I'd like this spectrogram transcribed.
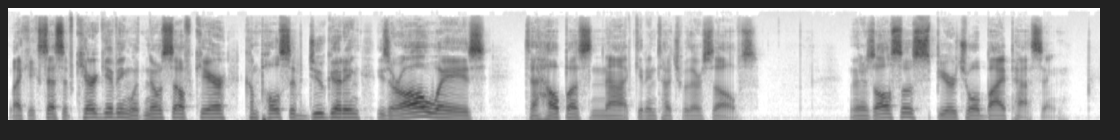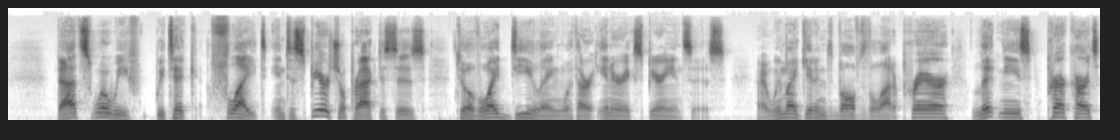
like excessive caregiving with no self care, compulsive do gooding. These are all ways to help us not get in touch with ourselves. And there's also spiritual bypassing. That's where we, we take flight into spiritual practices to avoid dealing with our inner experiences. Right, we might get involved with a lot of prayer, litanies, prayer cards,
